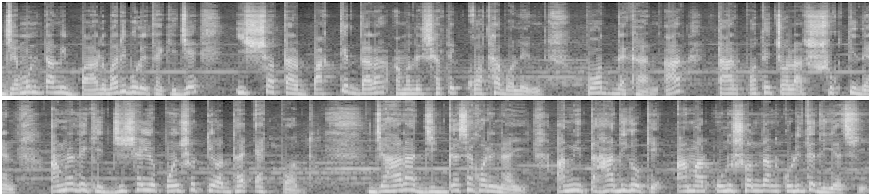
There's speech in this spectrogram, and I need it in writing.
যেমনটা আমি বারবারই বলে থাকি যে, ঈশ্বর তার বাক্যের দ্বারা আমাদের সাথে কথা বলেন, পথ দেখান, আর তার পথে চলার শক্তি দেন। আমরা দেখি জিসাই ও পঁয়ষট্টি অধ্যায় এক পদ। যাহারা জিজ্ঞাসা করে নাই, আমি তাহাদিগকে আমার অনুসন্ধান করিতে দিয়াছি।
